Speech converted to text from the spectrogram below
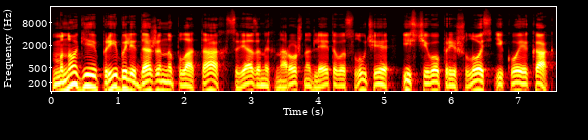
Многие прибыли даже на плотах, связанных нарочно для этого случая, из чего пришлось и кое-как,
